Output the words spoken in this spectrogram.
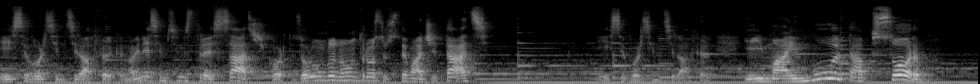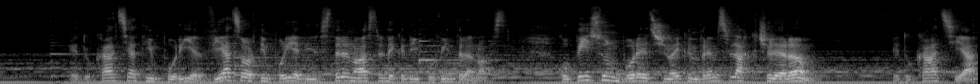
ei se vor simți la fel. Că noi ne simțim stresați și cortizolul umblă înăuntru nostru și suntem agitați, ei se vor simți la fel. Ei mai mult absorb educația timpurie, viața lor timpurie din stele noastre decât din cuvintele noastre. Copiii sunt bureți și noi când vrem să le accelerăm educația,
